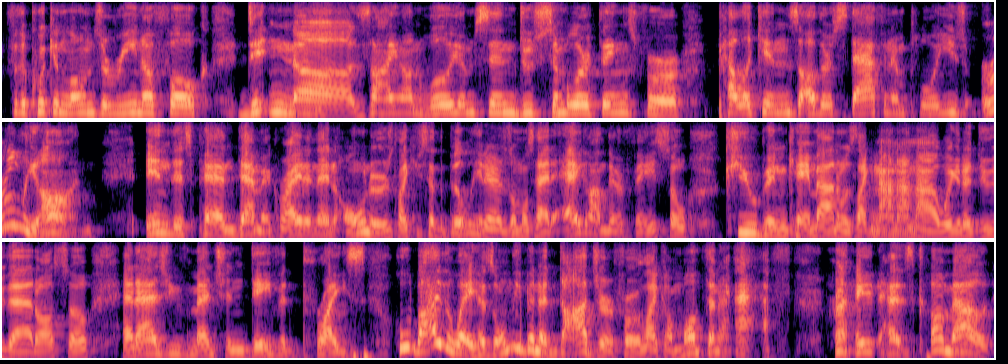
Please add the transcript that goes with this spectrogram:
for the Quicken Loans Arena folk? Didn't uh, Zion Williamson do similar things for Pelicans, other staff and employees early on in this pandemic, right? And then owners, like you said, the billionaires almost had egg on their face. So Cuban came out and was like, nah, nah, nah, we're going to do that also. And as you've mentioned, David Price, who, by the way, has only been a Dodger for like a month and a half, right, has come out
